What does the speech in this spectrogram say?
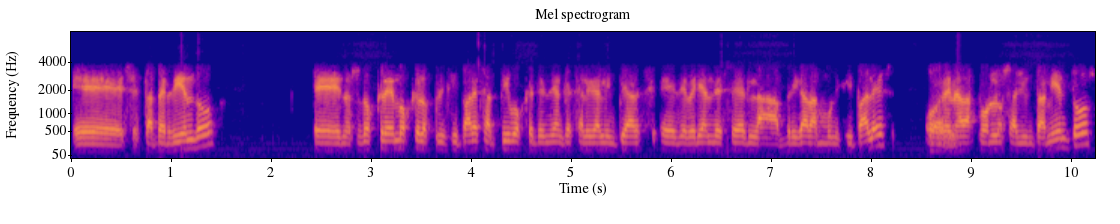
eh, se está perdiendo. Eh, nosotros creemos que los principales activos que tendrían que salir a limpiar eh, deberían de ser las brigadas municipales, ordenadas por los ayuntamientos,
